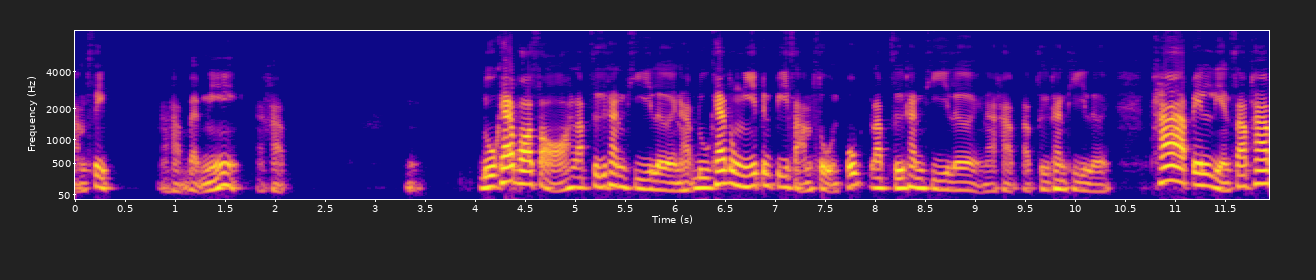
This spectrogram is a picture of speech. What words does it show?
2530 นะครับ แบบนี้นะครับ ดูแค่พศรับซื้อทันทีเลยนะครับ ดูแค่ตรงนี้เป็นปี 30 ปุ๊บ รับซื้อทันทีเลยนะครับ รับซื้อทันทีเลย ถ้าเป็นเหรียญสภาพ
